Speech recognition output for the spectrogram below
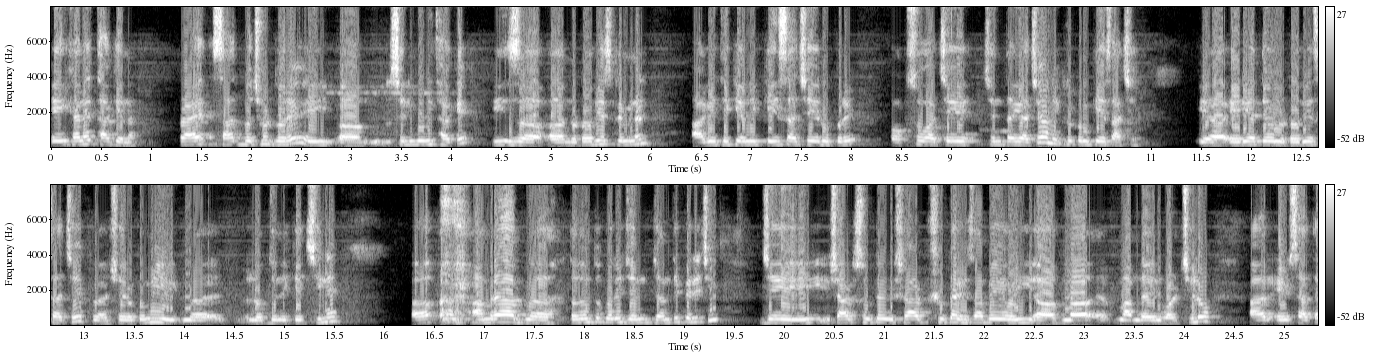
এইখানে থাকে না প্রায় সাত বছর ধরে এই আহ, শিলিগুড়ি থাকে ইজ নোটোরিয়াস ক্রিমিনাল আগে থেকে অনেক কেস আছে এর উপরে পক্সো আছে চিন্তাই আছে অনেক রকম কেস আছে এরিয়াতেও নোটোরিয়াস আছে আহ, সেরকমই আহ, লোকজন একে চিনে আহ, আমরা আহ, তদন্ত করে জেন- জানতে পেরেছি যে এই শার্প শুটার শার্প শুটার হিসাবে ওই আহ, মা- মামলায় ইনভলভ ছিল। আর এর সাথে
